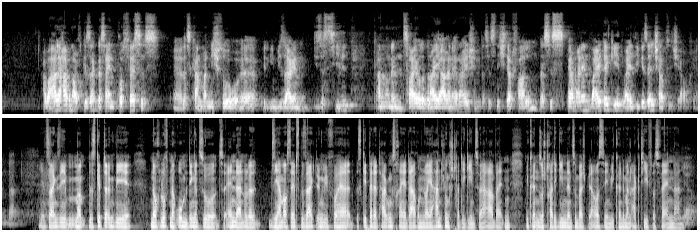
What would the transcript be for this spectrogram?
aber alle haben auch gesagt, dass ein Prozess ist. Äh, das kann man nicht so irgendwie sagen, dieses Ziel kann man in zwei oder drei Jahren erreichen. Das ist nicht der Fall, dass es permanent weitergeht, weil die Gesellschaft sich ja auch ändert. Jetzt sagen Sie, es gibt da irgendwie noch Luft nach oben, Dinge zu, zu ändern. Oder Sie haben auch selbst gesagt, irgendwie vorher, es geht bei der Tagungsreihe darum, neue Handlungsstrategien zu erarbeiten. Wie könnten so Strategien denn zum Beispiel aussehen? Wie könnte man aktiv was verändern? Ja.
